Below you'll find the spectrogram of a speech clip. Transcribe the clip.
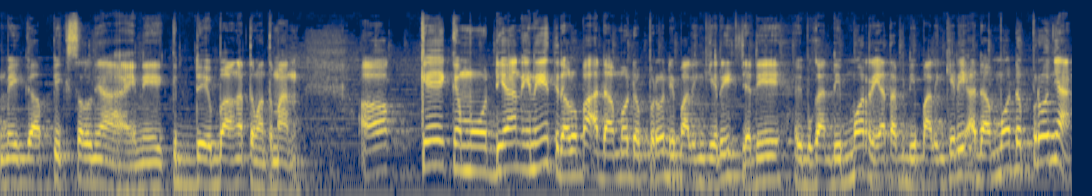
megapikselnya. Ini gede banget, teman-teman. Oke, kemudian ini tidak lupa ada mode Pro di paling kiri. Jadi bukan di more ya, tapi di paling kiri ada mode Pro-nya.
